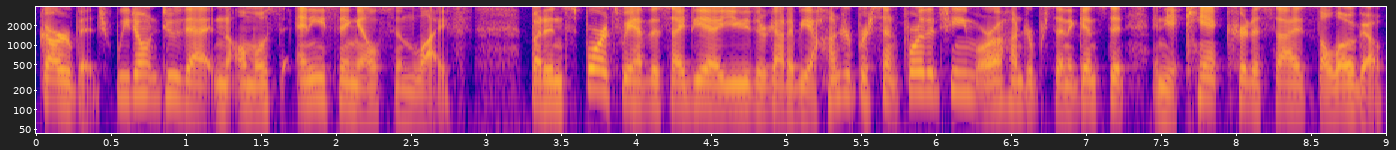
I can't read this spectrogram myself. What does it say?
garbage. We don't do that in almost anything else in life. But in sports, we have this idea you either got to be 100% for the team or 100% against it, and you can't criticize the logo.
